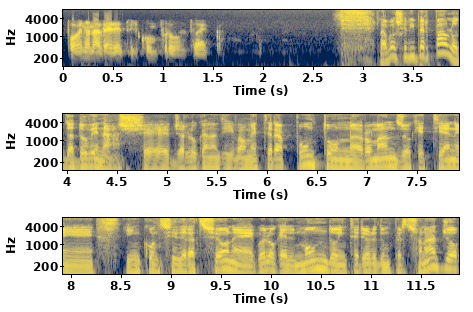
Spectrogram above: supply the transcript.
poi non avrei letto il confronto. Ecco. La voce di Pierpaolo da dove nasce Gianluca Nativo? Mettere a punto un romanzo che tiene in considerazione quello che è il mondo interiore di un personaggio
